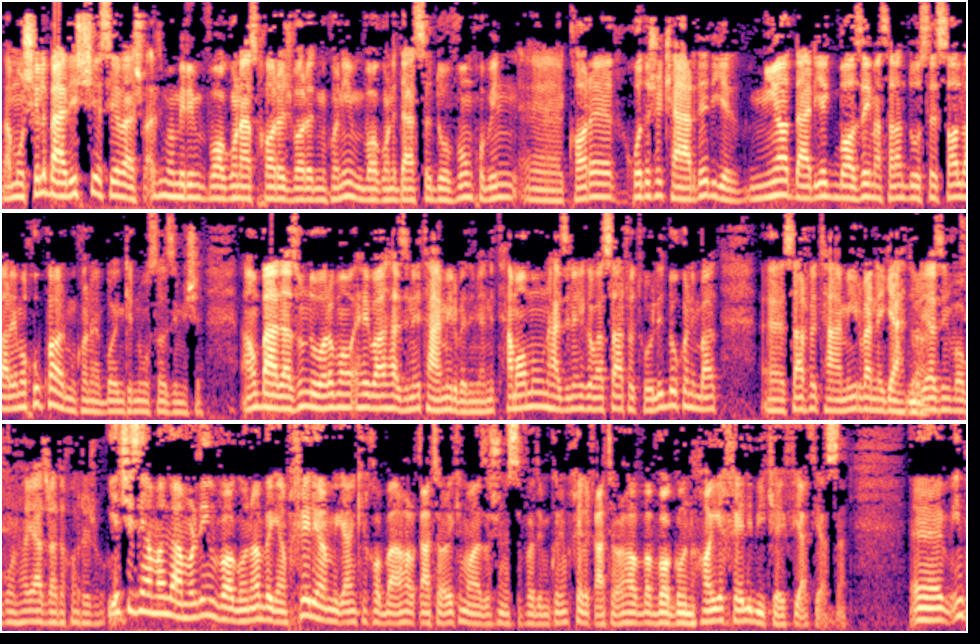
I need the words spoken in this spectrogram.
و مشکل بعدیش چیه سیاوش؟ وقتی ما میریم واگن از خارج وارد می‌کنیم واگن دست دوم خب این کار خودشو کرده دیگه. میاد در یک بازه مثلا دو سه سال برای ما خوب کار می‌کنه با اینکه نوسازی میشه. اما بعد از اون دوباره ما هی باید هزینه تعمیر بدیم. یعنی تمام اون هزینه که باید صرف تولید بکنیم بعد صرف تعمیر و نگهداری نه. از این واگن های از رد خارج بکنیم. یه چیزی هم من در مورد این واگن ها بگم. خیلی هم میگن که خب به هر حال قطارهایی که ما ازشون استفاده می‌کنیم خیلی قطارها و واگن های خیلی بیکیفیتی هستن. این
